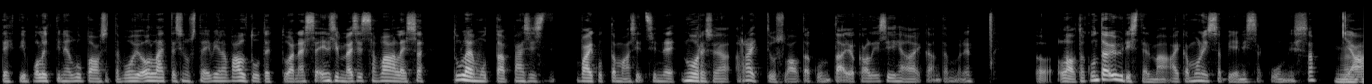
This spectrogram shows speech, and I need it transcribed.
tehtiin poliittinen lupaus, että voi olla, että sinusta ei vielä valtuutettua näissä ensimmäisissä vaaleissa tule, mutta pääsisit vaikuttamaan sitten sinne nuoriso- ja raittiuslautakuntaan, joka oli siihen aikaan tämmöinen lautakuntayhdistelmä aika monissa pienissä kunnissa. No, ja,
